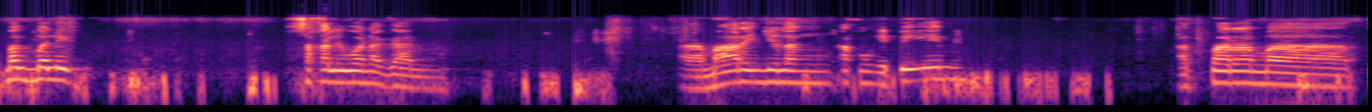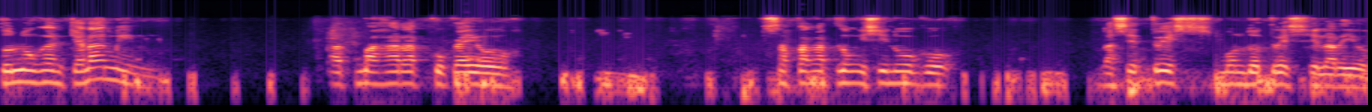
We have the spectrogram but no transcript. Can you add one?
magbalik sa kaliwanagan, ah, maaari nyo lang akong i-PM at para matulungan ka namin at maharap ko kayo sa pangatlong isinugo na si Tris Mundo Tris Hilario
